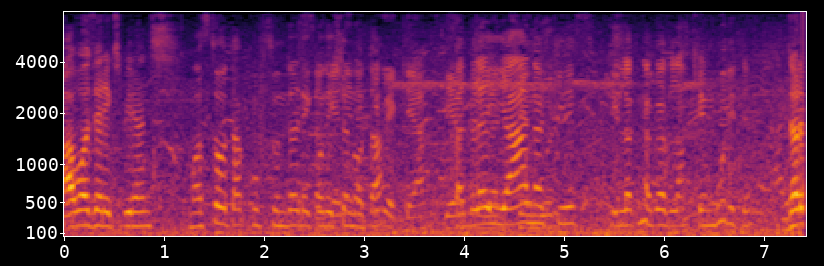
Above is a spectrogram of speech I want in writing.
हा वॉज युअर एक्सपिरियन्स मस्त होता खूप सुंदर डेकोरेशन होता. सगळे या नक्कीच टिळकनगरला चेंबूर इथे. जर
